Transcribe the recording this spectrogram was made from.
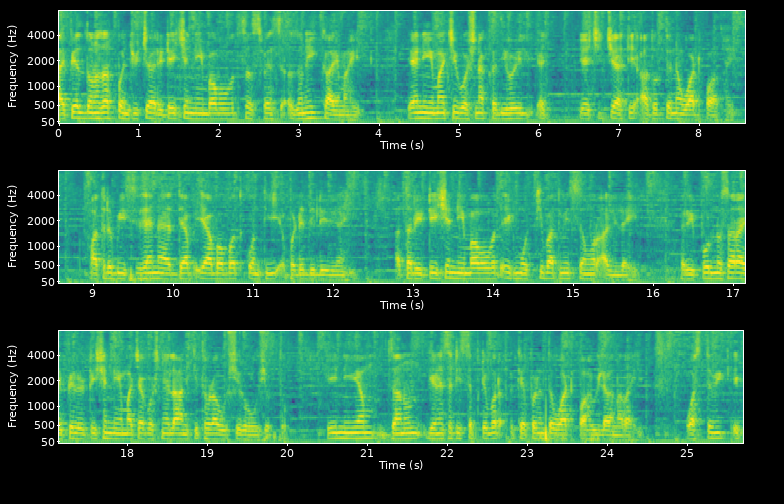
आय पी एल दोन हजार पंचवीसच्या रिटेन्शन नियमाबाबत सस्पेन्स अजूनही कायम आहे. या नियमाची घोषणा कधी होईल या याची चाहती आतुरतेनं वाट पाहत आहेत मात्र बी सी सी आयनं अद्याप याबाबत कोणतीही अपडेट दिलेली नाही. आता रिटेन्शन नियमाबाबत एक मोठी बातमी समोर आलेली आहे. रिपोर्टनुसार आय पी एल रिटेन्शन नियमाच्या घोषणेला आणखी थोडा उशीर होऊ शकतो. हे नियम जाणून घेण्यासाठी सप्टेंबर अखेरपर्यंत वाट पाहावी लागणार आहे. वास्तविक एक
